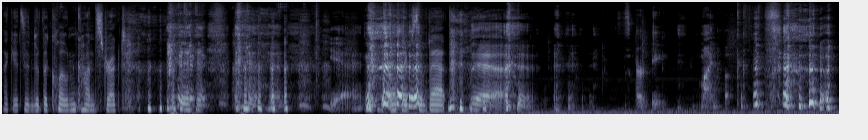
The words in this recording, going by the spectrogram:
That gets into the clone construct. yeah. the ethics of that. yeah. Sorry. Mind fuck.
